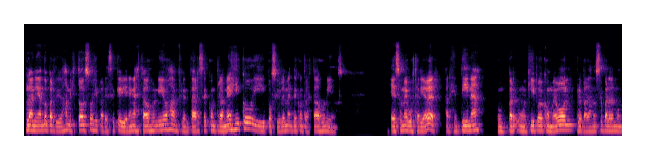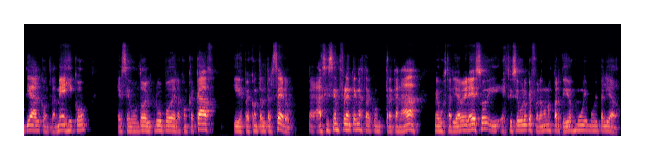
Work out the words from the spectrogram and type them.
planeando partidos amistosos y parece que vienen a Estados Unidos a enfrentarse contra México y posiblemente contra Estados Unidos. Eso me gustaría ver. Argentina, un, equipo de Conmebol preparándose para el Mundial contra México, el segundo del grupo de la CONCACAF y después contra el tercero. Así se enfrenten hasta contra Canadá. Me gustaría ver eso y estoy seguro que fueran unos partidos muy, muy peleados.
